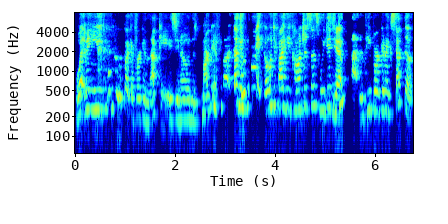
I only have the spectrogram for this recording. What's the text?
Well, I mean, you kind of look like a freaking nutcase, you know, in this market, but that's okay. Going to 5D consciousness, we get to yep. do that, and people are going to accept us,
